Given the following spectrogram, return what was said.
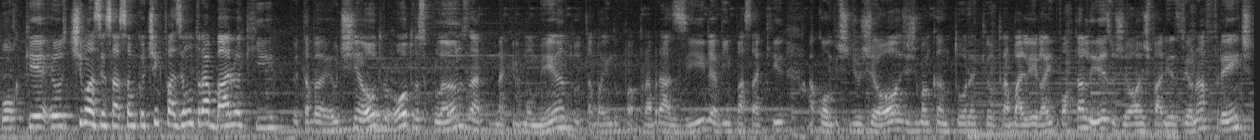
porque eu tinha uma sensação que eu tinha que fazer um trabalho aqui. Eu, tava, eu tinha outro, outros planos na, naquele momento, estava indo para Brasília, vim passar aqui a convite de George, de uma cantora que eu trabalhei lá em Fortaleza. O George Farias veio na frente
